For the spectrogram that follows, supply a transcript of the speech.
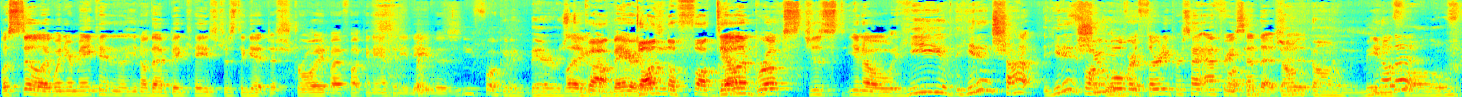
But still, like when you're making you know that big case just to get destroyed by fucking Anthony Davis. You fucking embarrassed. Like, got embarrassed. done the fuck Dillon up. Brooks just you know he he didn't shot he didn't shoot over thirty percent after he said that Fucking shit. dunked on him and made You know him that? fall over.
